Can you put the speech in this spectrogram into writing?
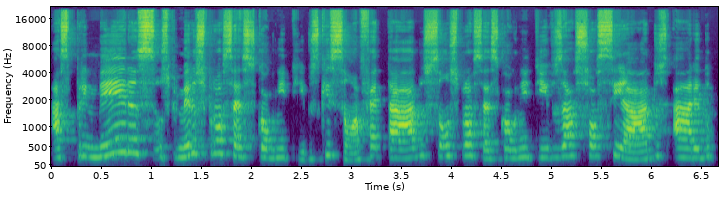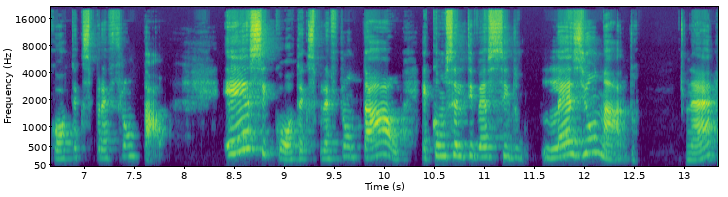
as primeiras, os primeiros processos cognitivos que são afetados são os processos cognitivos associados à área do córtex pré-frontal. Esse córtex pré-frontal é como se ele tivesse sido lesionado né?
